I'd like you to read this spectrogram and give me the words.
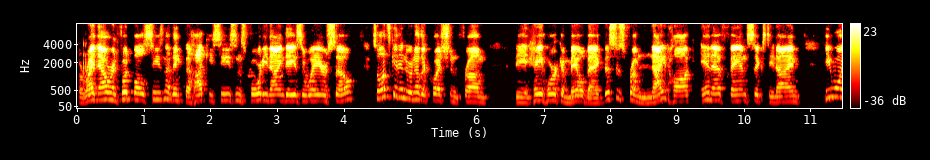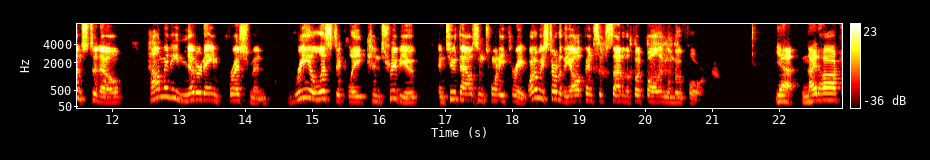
but right now we're in football season. I think the hockey season's 49 days away or so. So let's get into another question from the Hey Horka mailbag. This is from Nighthawk NF Fan 69. He wants to know how many Notre Dame freshmen realistically contribute in 2023. Why don't we start on the offensive side of the football and we'll move forward? Yeah, Nighthawk,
